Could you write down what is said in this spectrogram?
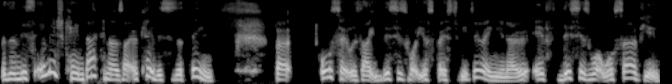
But then this image came back and I was like, okay, this is a thing. But also it was like, this is what you're supposed to be doing, you know, if this is what will serve you.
